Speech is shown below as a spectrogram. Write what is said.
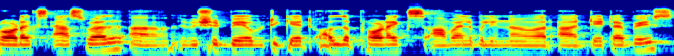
products as well. Uh, we should be able to get all the products available in our uh, database.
